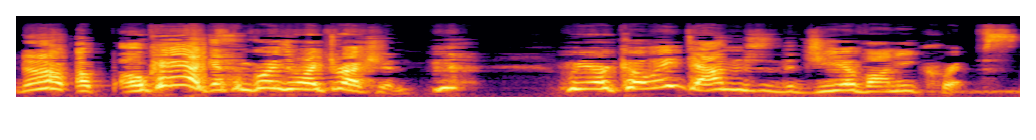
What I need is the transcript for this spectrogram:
No, no, oh, okay, I guess I'm going the right direction. we are going down into the Giovanni Crypts.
